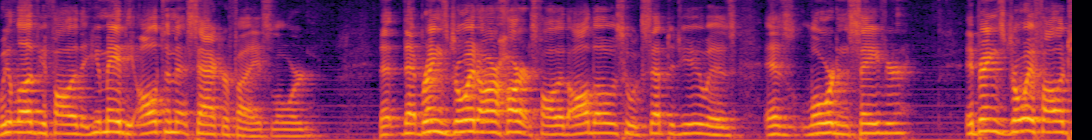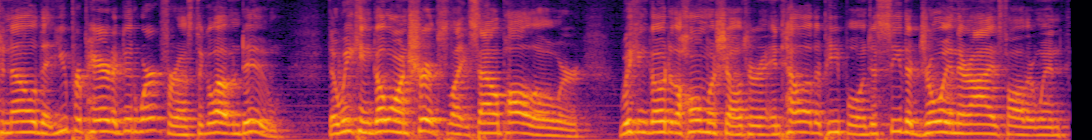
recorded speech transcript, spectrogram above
we love you, Father, that you made the ultimate sacrifice, Lord, that, that brings joy to our hearts, Father, to all those who accepted you as, as Lord and Savior. It brings joy, Father, to know that you prepared a good work for us to go out and do. That we can go on trips like Sao Paulo or we can go to the homeless shelter and tell other people and just see the joy in their eyes, Father, when,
